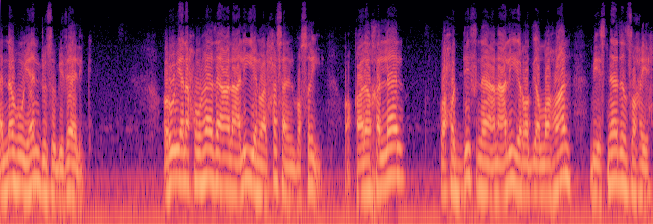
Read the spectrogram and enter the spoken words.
أنه ينجس بذلك. روي نحو هذا عن علي والحسن البصري وقال الخلال وحدثنا عن علي رضي الله عنه بإسناد صحيح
